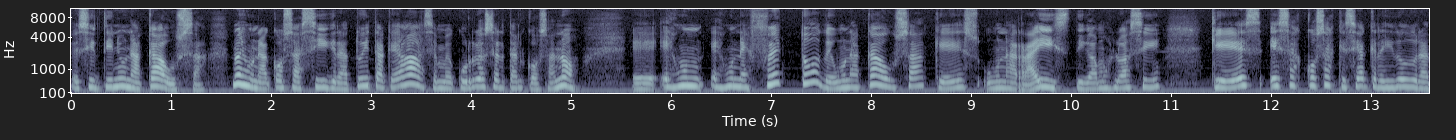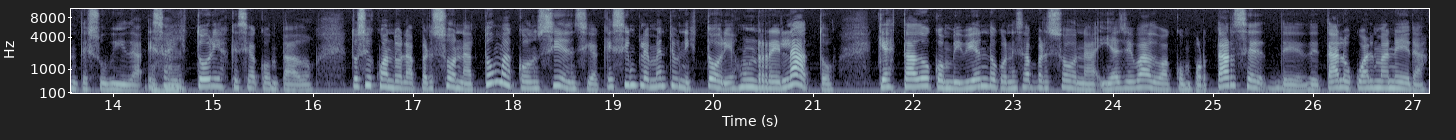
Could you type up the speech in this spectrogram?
es decir, tiene una causa. No es una cosa así gratuita que, ah, se me ocurrió hacer tal cosa, no. Eh, es, un, es un efecto de una causa que es una raíz, digámoslo así, que es esas cosas que se ha creído durante su vida, esas historias que se ha contado. Entonces, cuando la persona toma conciencia que es simplemente una historia, es un relato que ha estado conviviendo con esa persona y ha llevado a comportarse de, de tal o cual manera,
